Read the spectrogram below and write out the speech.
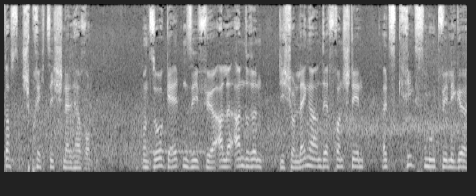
das spricht sich schnell herum. Und so gelten sie für alle anderen, die schon länger an der Front stehen, als Kriegsmutwillige,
